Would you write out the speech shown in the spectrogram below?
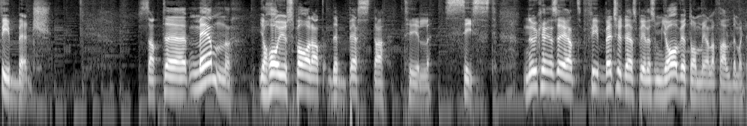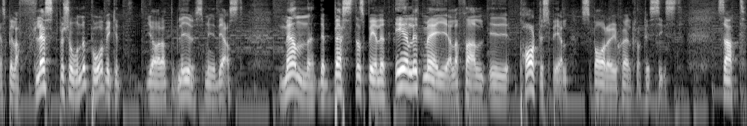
Fibbage. Så att, uh, men jag har ju sparat det bästa till sist. Nu kan jag säga att Fibbage är det spelet som jag vet om i alla fall där man kan spela flest personer på, vilket gör att det blir smidigast. Men det bästa spelet, enligt mig i alla fall, i partyspel sparar ju självklart till sist. Så att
